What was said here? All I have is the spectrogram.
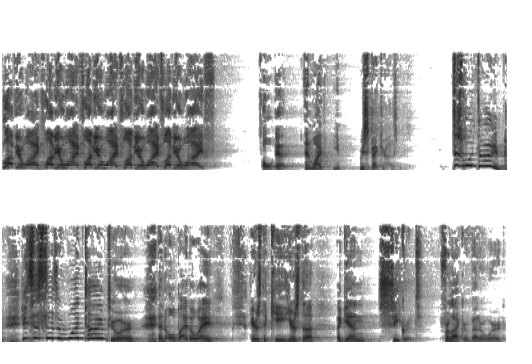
Love your wife, love your wife, love your wife, love your wife, love your wife. Oh, uh, and wife, you respect your husband. Just one time. He just says it one time to her. And oh, by the way, here's the key. Here's the, again, secret for lack of a better word,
